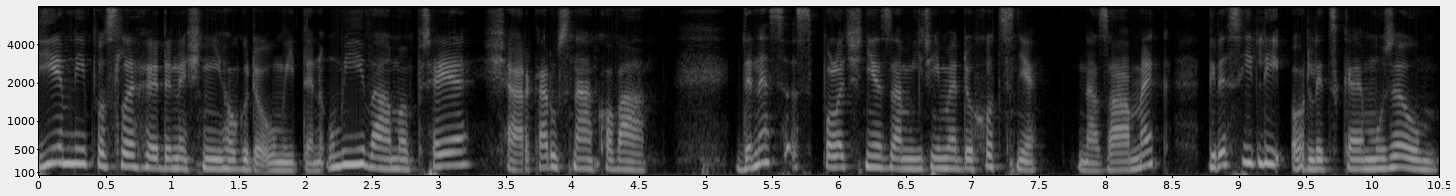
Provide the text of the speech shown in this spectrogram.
Příjemný poslech dnešního Kdo umí, ten umí vám přeje Šárka Rusnáková. Dnes společně zamíříme do Chocně, na zámek, kde sídlí Orlické muzeum.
